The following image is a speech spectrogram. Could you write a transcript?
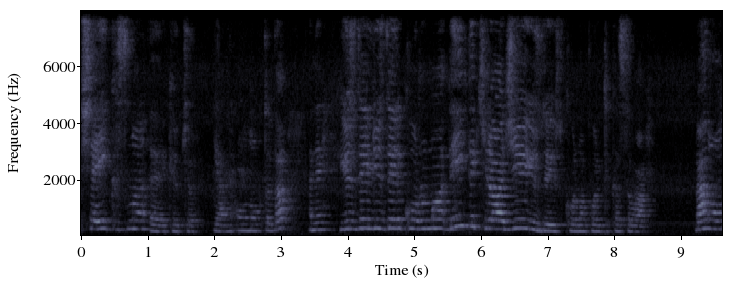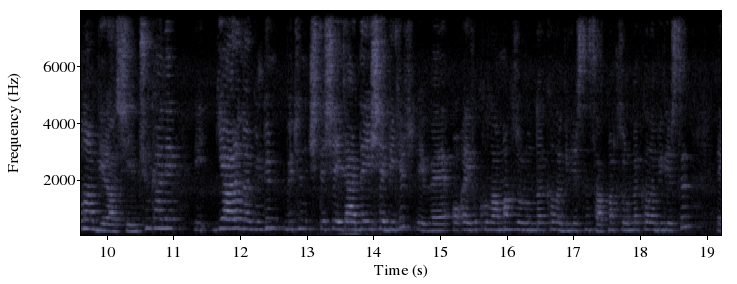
şey kısmı e, kötü. Yani o noktada hani %50 %50 koruma değil de kiracıyı %100 koruma politikası var. Ben ona biraz şeyim. Çünkü hani e, yarın öbür gün bütün işte şeyler değişebilir e, ve o evi kullanmak zorunda kalabilirsin, satmak zorunda kalabilirsin. E,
